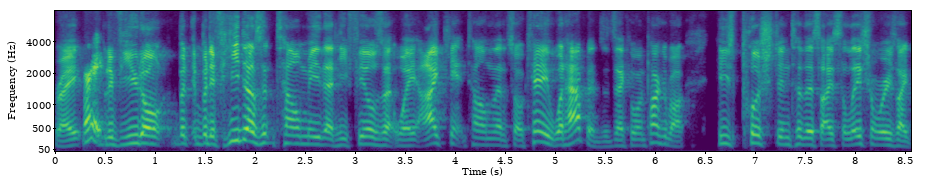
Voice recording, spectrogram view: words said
Right. Right. But if you don't, but but if he doesn't tell me that he feels that way, I can't tell him that it's okay. What happens? Exactly what I'm talking about. He's pushed into this isolation where he's like,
